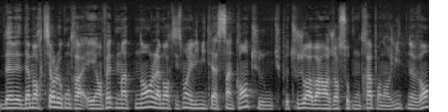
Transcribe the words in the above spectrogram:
d'amortir le contrat. Et en fait, maintenant, l'amortissement est limité à 5 ans. Tu, tu peux toujours avoir un joueur sous contrat pendant 8-9 ans,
